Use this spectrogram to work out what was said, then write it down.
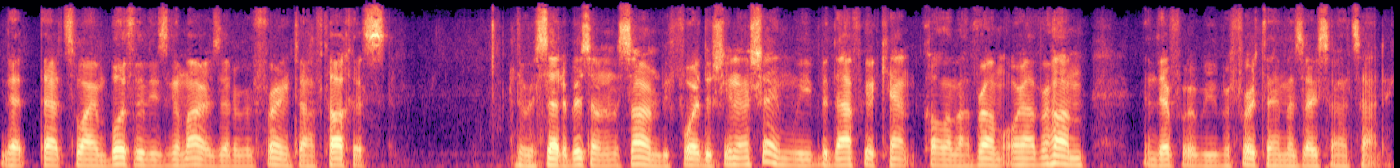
that that's why in both of these Gemaras that are referring to Avtachas, the Reset of Bisham and Masarim before the Shina Hashem, we Bedafka can't call him Avram or Avraham and therefore we refer to him as Isa Tzaddik.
